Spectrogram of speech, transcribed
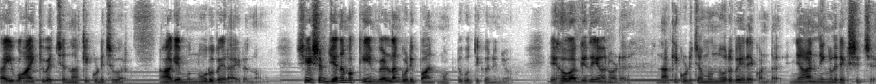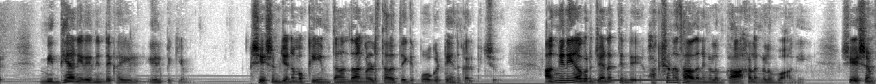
കൈ വായ്ക്ക് വെച്ച് നക്കി കുടിച്ചവർ ആകെ മുന്നൂറ് പേരായിരുന്നു. ശേഷം ജനമൊക്കെയും വെള്ളം കുടിപ്പാൻ മുട്ടുകുത്തി കുനിഞ്ഞു. യഹോവ ഗിതയോനോട് നാക്കി കുടിച്ച മുന്നൂറ് പേരെ കൊണ്ട് ഞാൻ നിങ്ങളെ രക്ഷിച്ച് മിഥ്യാനിരെ നിന്റെ കയ്യിൽ ഏൽപ്പിക്കും. ശേഷം ജനമൊക്കെയും താന്താങ്ങളുടെ സ്ഥലത്തേക്ക് പോകട്ടെ എന്ന് കൽപ്പിച്ചു. അങ്ങനെ അവർ ജനത്തിന്റെ ഭക്ഷണ സാധനങ്ങളും കാഹളങ്ങളും വാങ്ങി. ശേഷം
